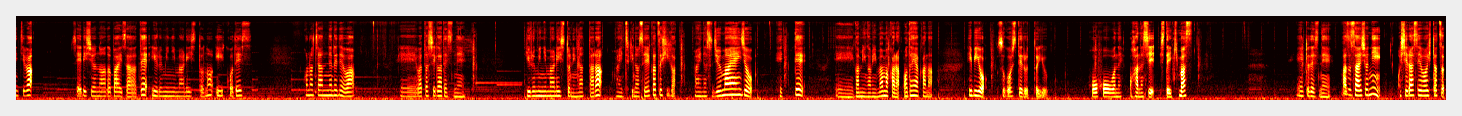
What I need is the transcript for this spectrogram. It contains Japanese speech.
にちは。整理収納アドバイザーでゆるミニマリストのいい子です。このチャンネルでは、えー、私がですねゆるミニマリストになったら毎月の生活費がマイナス10万円以上減って、えー、ガミガミママから穏やかな日々を過ごしてるという方法をねお話ししていきます。えっ、ー、とですねまず最初にお知らせを一つ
